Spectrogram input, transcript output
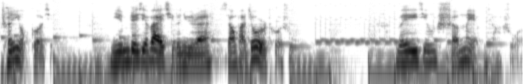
真有个性。你们这些外企的女人想法就是特殊。韦京什么也不想说了，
